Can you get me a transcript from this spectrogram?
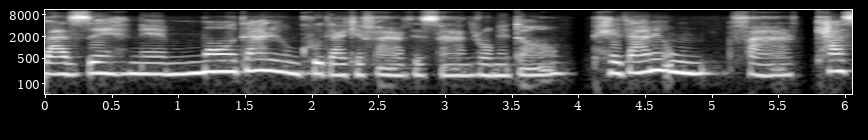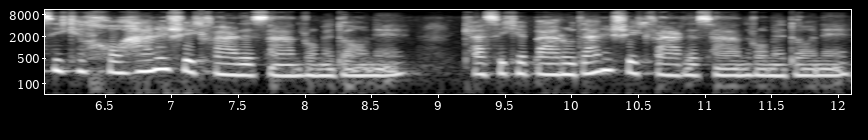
و ذهن مادر اون کودک فرد سندروم دان پدر اون فرد کسی که خواهرش یک فرد سندروم دانه کسی که برادرش یک فرد سندروم دانه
